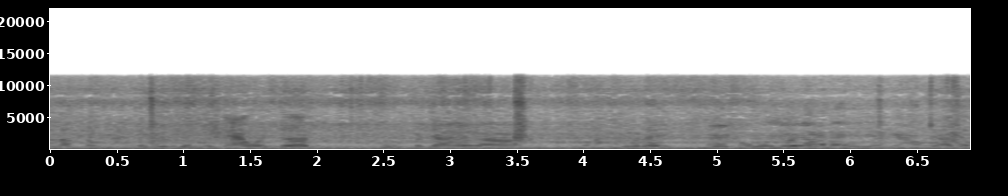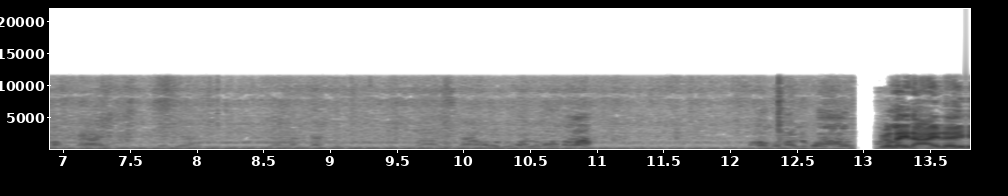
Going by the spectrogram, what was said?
cái lớp đồ nặng ở dưới cho người cao ở trên. Bây giờ đồ nặng dưới đi. Cái cũ ở dưới á, để nhau chở cái bọc cái. Chở lên ra. Rồi, sao? Ủa, của mình luôn á mà. Ủa, của mình luôn á không? cứ lấy đại đi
